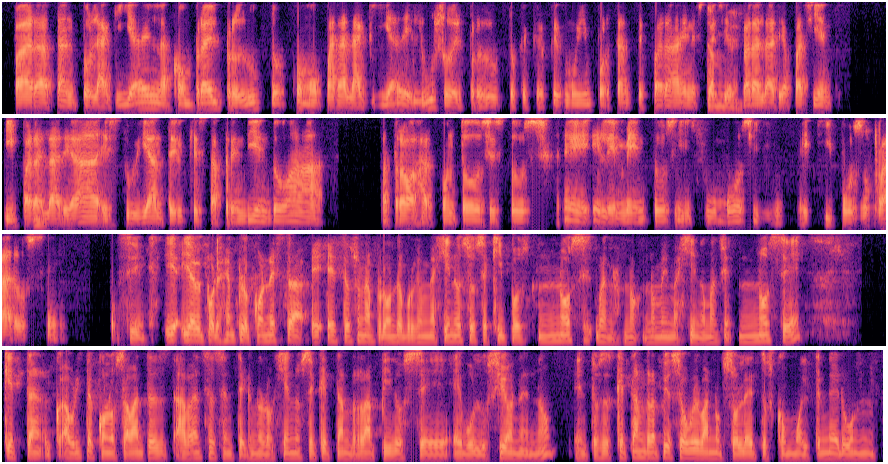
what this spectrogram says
para tanto la guía en la compra del producto como para la guía del uso del producto, que creo que es muy importante para, en especial para el área paciente y para el área estudiante, el que está aprendiendo a a trabajar con todos estos eh, elementos, insumos y equipos raros. Eh. Sí, y, por ejemplo, con esta, eh, esta es una pregunta porque me imagino esos equipos, no sé, bueno, no, no me imagino, más bien, no sé qué tan, ahorita con los avances, avances en tecnología, no sé qué tan rápido se evolucionen, ¿no? Entonces, qué tan rápido se vuelvan obsoletos como el tener un,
